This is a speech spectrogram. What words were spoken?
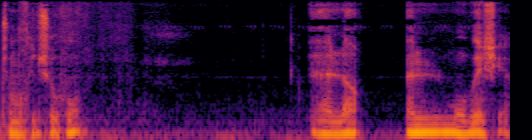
كما كتشوفوا على المباشر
